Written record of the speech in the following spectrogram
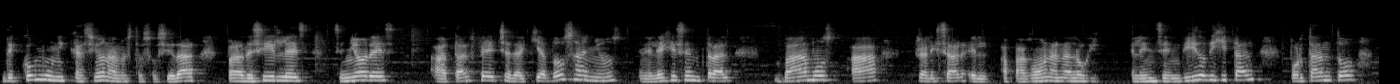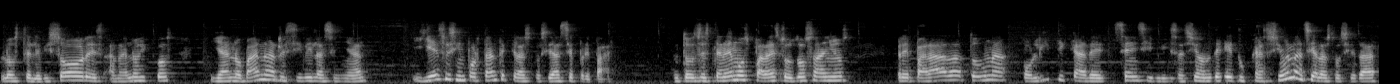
de comunicación a nuestra sociedad para decirles, señores, a tal fecha, de aquí a dos años, en el eje central, vamos a realizar el apagón analógico, el encendido digital, por tanto, los televisores analógicos ya no van a recibir la señal y eso es importante que la sociedad se prepare. Entonces tenemos para estos dos años preparada toda una política de sensibilización, de educación hacia la sociedad,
